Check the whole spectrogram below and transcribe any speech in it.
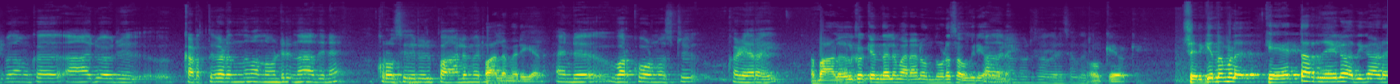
ഇപ്പൊ നമുക്ക് ആ ഒരു ഒരു കടത്ത് കടന്ന് വന്നുകൊണ്ടിരുന്ന അതിനെ ക്രോസ് ചെയ്തൊരു പാലം വരെ. പാലം വരികയാണ്. അതിന്റെ വർക്ക് ഓൾമോസ്റ്റ് കഴിയാറായി. അപ്പൊ ആളുകൾക്കൊക്കെ എന്തായാലും വരാൻ ഒന്നുകൂടെ സൗകര്യമാവും ഓക്കെ ഓക്കെ. ശരിക്കും നമ്മൾ കേട്ടറിഞ്ഞതിലും അധികമാണ്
